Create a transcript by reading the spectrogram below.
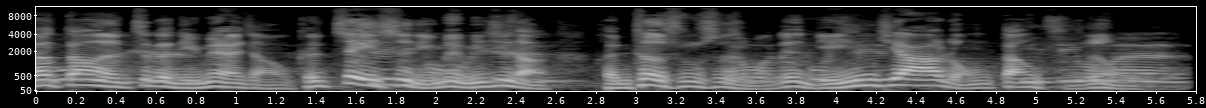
那当然这个里面来讲，可是这一次里面民进党很特殊是什么？就是林佳龙当主任委员，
